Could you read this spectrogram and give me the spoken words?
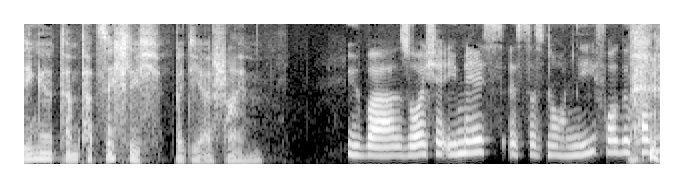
Dinge dann tatsächlich bei dir erscheinen? Über solche E-Mails ist das noch nie vorgekommen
